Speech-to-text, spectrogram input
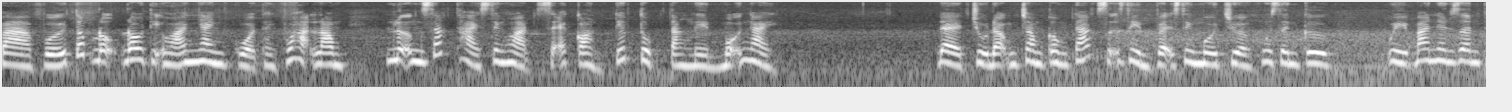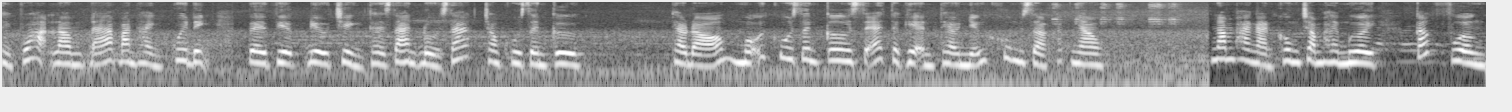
Và với tốc độ đô thị hóa nhanh của thành phố Hạ Long, lượng rác thải sinh hoạt sẽ còn tiếp tục tăng lên mỗi ngày. Để chủ động trong công tác giữ gìn vệ sinh môi trường khu dân cư, Ủy ban nhân dân thành phố Hạ Long đã ban hành quy định về việc điều chỉnh thời gian đổ rác trong khu dân cư. Theo đó, mỗi khu dân cư sẽ thực hiện theo những khung giờ khác nhau. Năm 2020, các phường,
